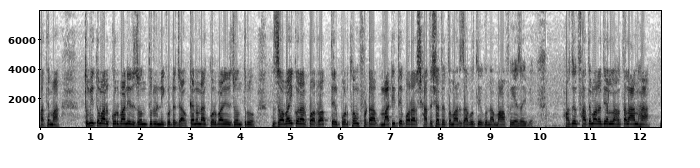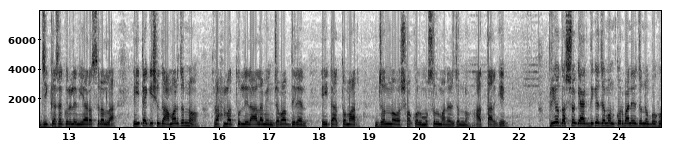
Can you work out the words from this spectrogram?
ফাতেমা, তুমি তোমার কোরবানির জন্তুর নিকটে যাও। কেননা কোরবানির জন্তু জবাই করার পর রক্তের প্রথম ফোঁটা মাটিতে পড়ার সাথে সাথে তোমার যাবতীয় গুণা মাফ হইয়া যাইবে। হজরত ফাতেমা রদি আল্লাহ তালা আনহা জিজ্ঞাসা করিলেন, ইয়া রসুলাল্লাহ, এইটা কি শুধু আমার জন্য? রহমাতুল্লিল আলমিন জবাব দিলেন, এইটা তোমার জন্য সকল মুসলমানের জন্য। আর তার গিব প্রিয় দর্শক, একদিকে যেমন কোরবানির জন্য বহু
